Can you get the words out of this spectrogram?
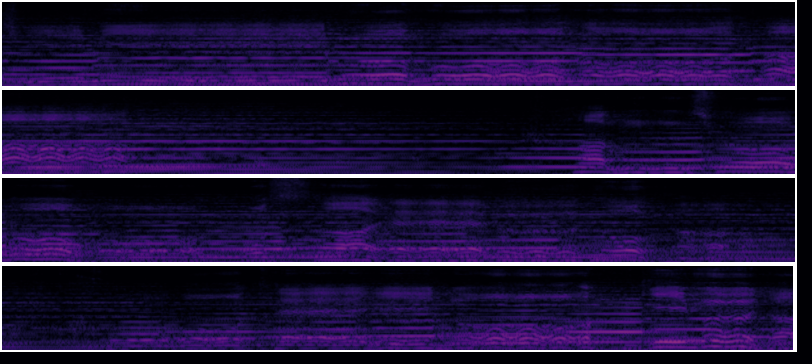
君のものだ。感情を抑えるのが皇帝の義務だ。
